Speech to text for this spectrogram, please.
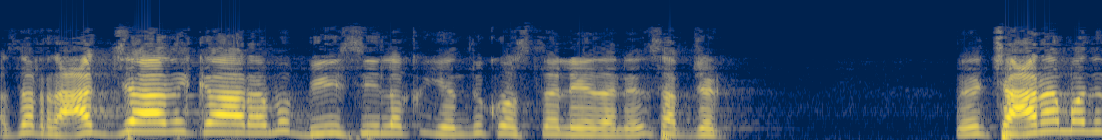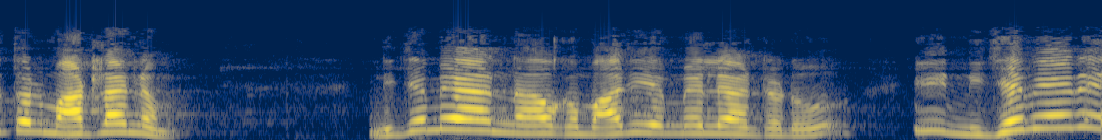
అసలు రాజ్యాధికారము బీసీలకు ఎందుకు వస్తలేదనేది సబ్జెక్ట్. మేము చాలా మందితో మాట్లాడినాం. నిజమే అన్న ఒక మాజీ ఎమ్మెల్యే అంటాడు ఈ నిజమేనే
